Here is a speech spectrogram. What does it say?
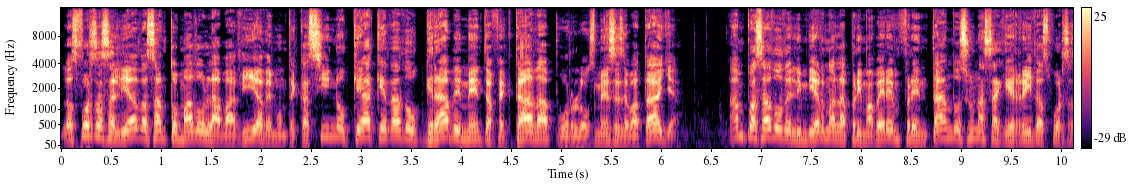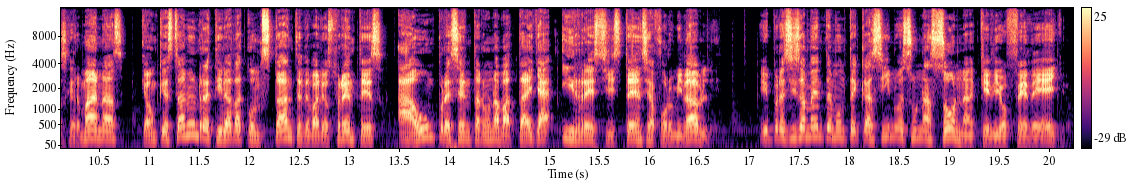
Las fuerzas aliadas han tomado la abadía de Montecassino que ha quedado gravemente afectada por los meses de batalla. Han pasado del invierno a la primavera enfrentándose unas aguerridas fuerzas germanas que aunque están en retirada constante de varios frentes, aún presentan una batalla y resistencia formidable. Y precisamente Montecassino es una zona que dio fe de ello.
